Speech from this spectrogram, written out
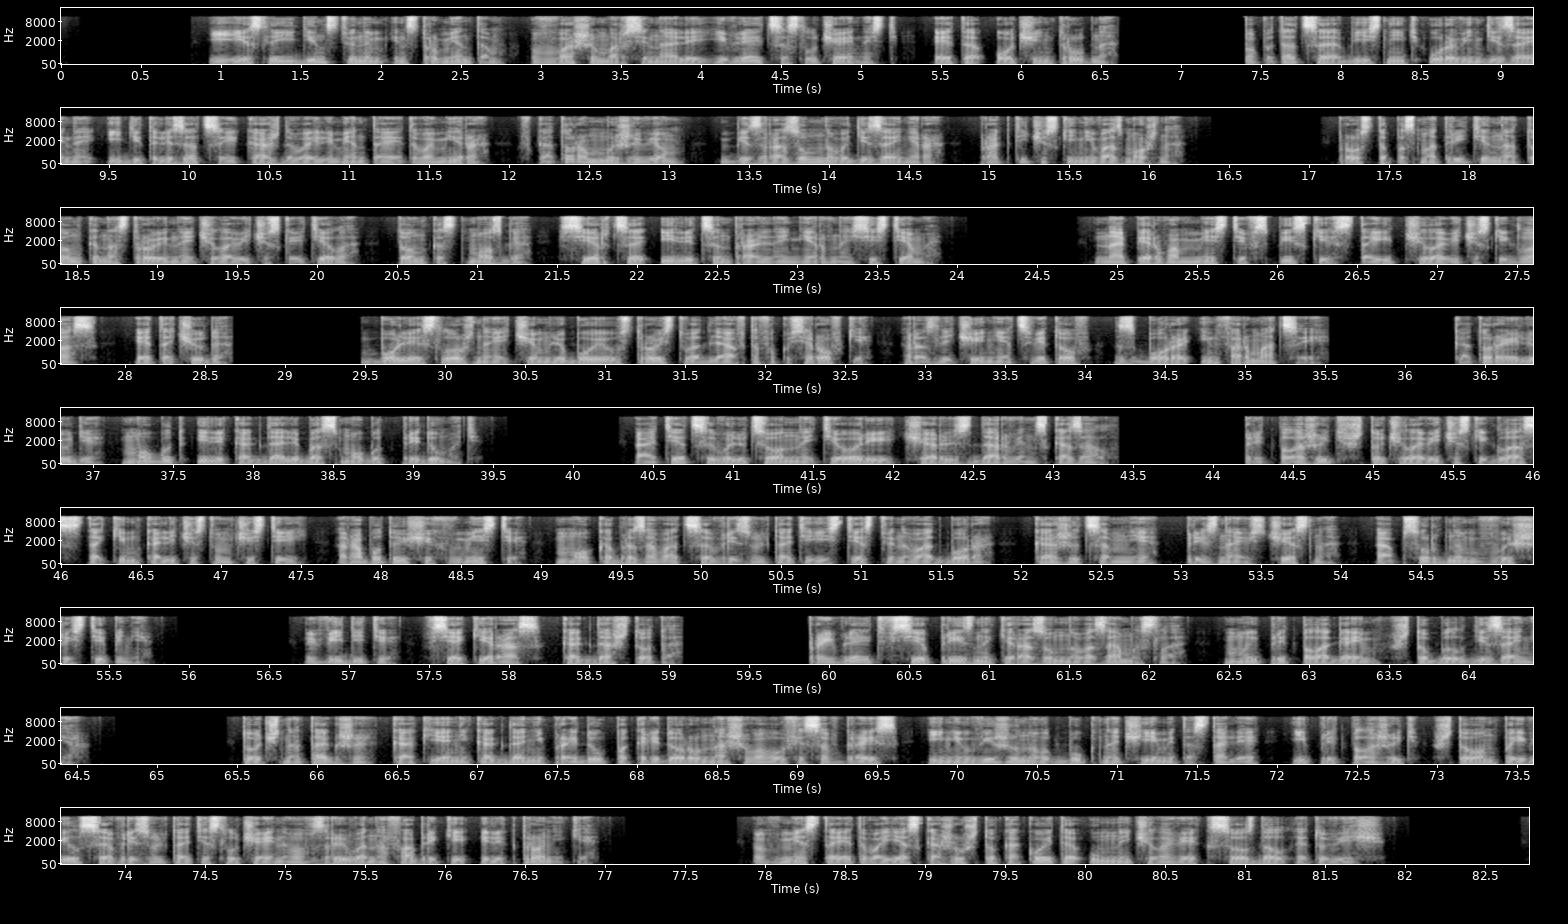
И если единственным инструментом в вашем арсенале является случайность, это очень трудно. Попытаться объяснить уровень дизайна и детализации каждого элемента этого мира, в котором мы живем, без разумного дизайнера, практически невозможно. Просто посмотрите на тонко настроенное человеческое тело, тонкость мозга, сердца или центральной нервной системы. На первом месте в списке стоит человеческий глаз. Это чудо более сложное, чем любое устройство для автофокусировки, развлечения цветов, сбора информации, которое люди могут или когда-либо смогут придумать. Отец эволюционной теории Чарльз Дарвин сказал, Предположить, что человеческий глаз с таким количеством частей, работающих вместе, мог образоваться в результате естественного отбора, кажется мне, признаюсь честно, абсурдным в высшей степени. Видите, всякий раз, когда что-то проявляет все признаки разумного замысла, мы предполагаем, что был дизайнер. Точно так же, как я никогда не пройду по коридору нашего офиса в Грейс и не увижу ноутбук на чьем-то столе и предположить, что он появился в результате случайного взрыва на фабрике электроники. Вместо этого я скажу, что какой-то умный человек создал эту вещь.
